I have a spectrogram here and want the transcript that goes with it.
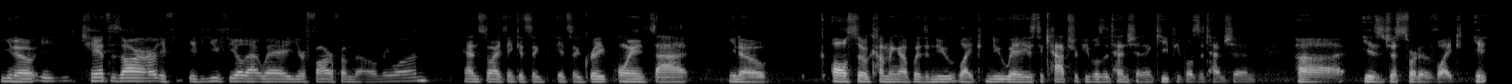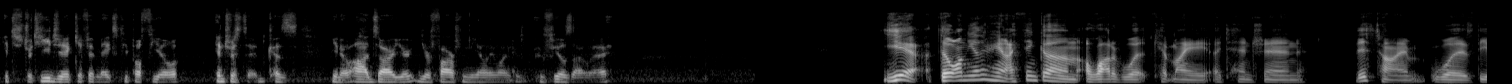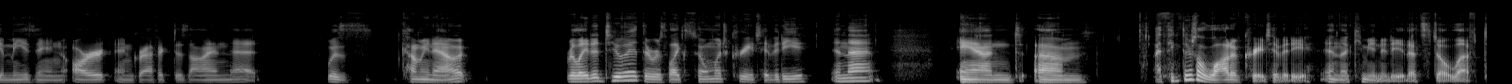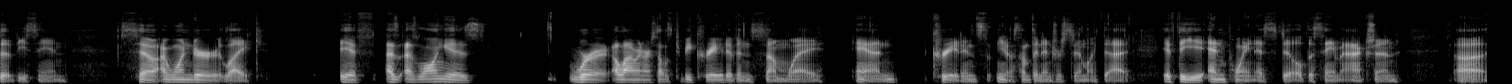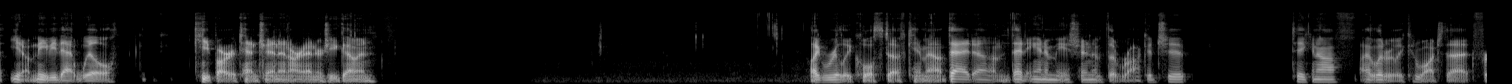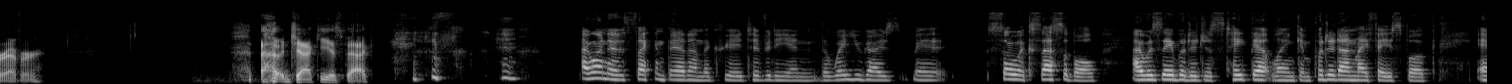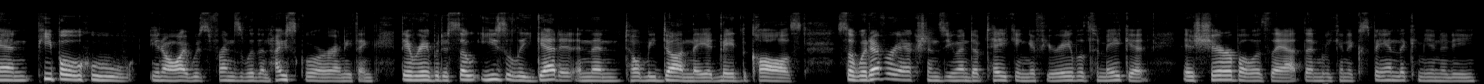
you know, chances are, if if you feel that way, you're far from the only one. And so I think it's a it's a great point that you know also coming up with new like new ways to capture people's attention and keep people's attention uh, is just sort of like it, it's strategic if it makes people feel interested because you know odds are you're you're far from the only one who, who feels that way. Yeah, though on the other hand, I think um, a lot of what kept my attention this time was the amazing art and graphic design that was coming out related to it. There was like so much creativity in that. And um, I think there's a lot of creativity in the community that's still left to be seen. So I wonder like if as as long as we're allowing ourselves to be creative in some way and creating you know something interesting like that if the endpoint is still the same action uh, you know maybe that will keep our attention and our energy going like really cool stuff came out. That um that animation of the rocket ship taking off, I literally could watch that forever. Jackie is back. I want to second that on the creativity and the way you guys made it so accessible. I was able to just take that link and put it on my Facebook and people who you know i was friends with in high school or anything they were able to so easily get it and then told me done they had made the calls so whatever actions you end up taking if you're able to make it as shareable as that then we can expand the community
